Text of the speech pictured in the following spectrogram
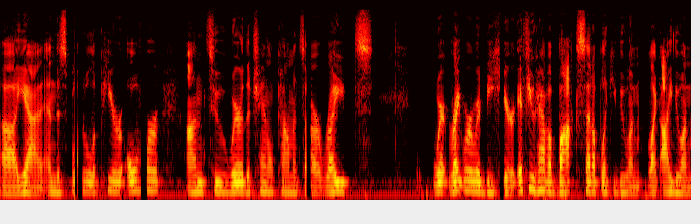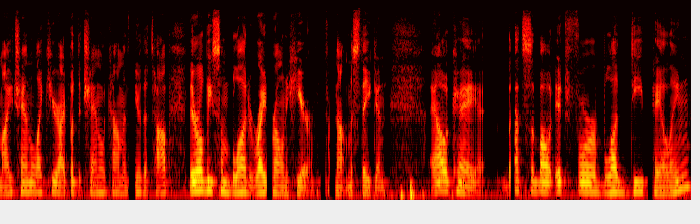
Uh, yeah, and this blood will appear over onto where the channel comments are, right where right where it would be here. If you have a box set up like you do on like I do on my channel, like here, I put the channel comments near the top. There will be some blood right around here, if I'm not mistaken. Okay, that's about it for blood detailing.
